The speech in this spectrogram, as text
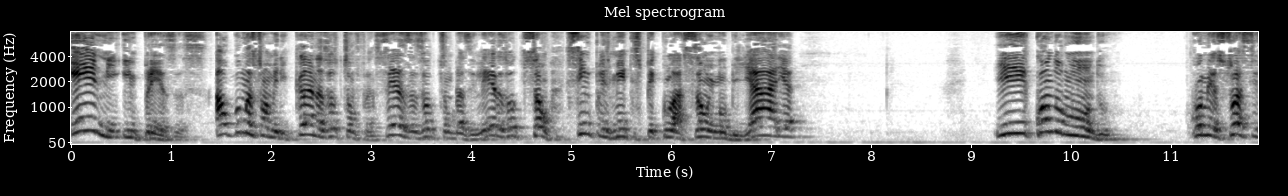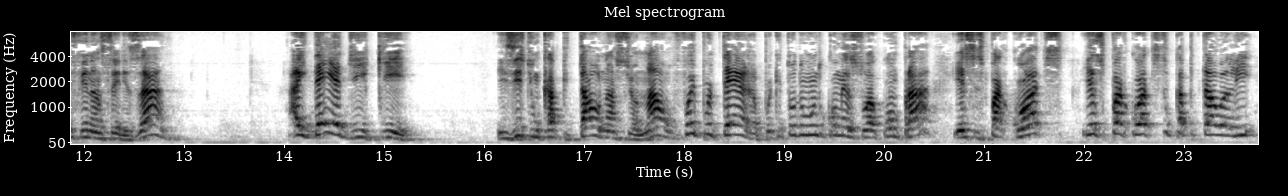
N empresas. Algumas são americanas, outras são francesas, outras são brasileiras, outras são simplesmente especulação imobiliária. E quando o mundo começou a se financiarizar, a ideia de que existe um capital nacional foi por terra, porque todo mundo começou a comprar esses pacotes e esses pacotes do capital ali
